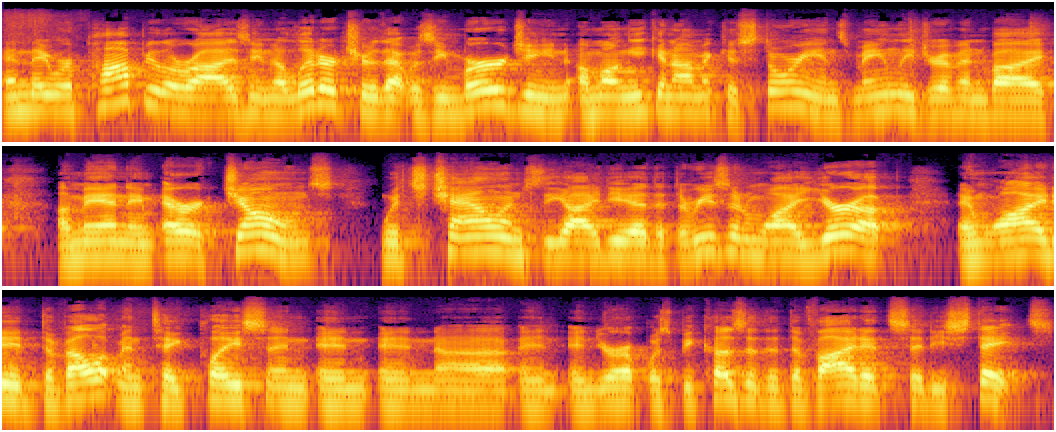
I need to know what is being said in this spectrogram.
And they were popularizing a literature that was emerging among economic historians, mainly driven by a man named Eric Jones, which challenged the idea that the reason why Europe and why did development take place in, in, in, uh, in, in Europe was because of the divided city states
